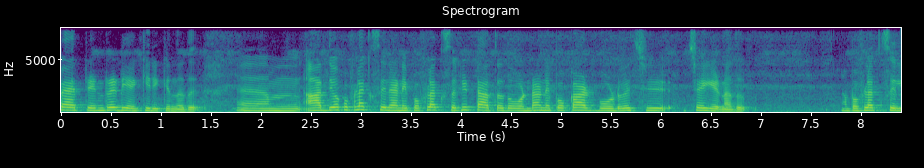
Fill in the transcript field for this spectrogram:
പാറ്റേൺ റെഡിയാക്കിയിരിക്കുന്നത് ആദ്യമൊക്കെ ഫ്ലെക്സിലാണ് ഇപ്പോൾ ഫ്ലെക്സ് കിട്ടാത്തത് കൊണ്ടാണ് ഇപ്പോൾ കാർഡ്ബോർഡ് വെച്ച് ചെയ്യണത്. അപ്പോൾ ഫ്ലക്സിൽ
